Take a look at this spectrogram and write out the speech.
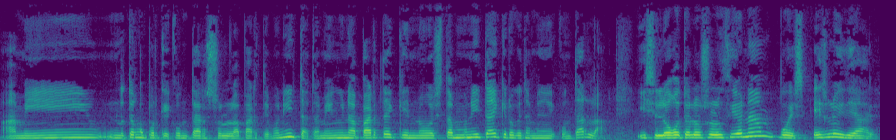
a mí no tengo por qué contar solo la parte bonita, también hay una parte que no es tan bonita y creo que también hay que contarla. Y si luego te lo solucionan, pues es lo ideal,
